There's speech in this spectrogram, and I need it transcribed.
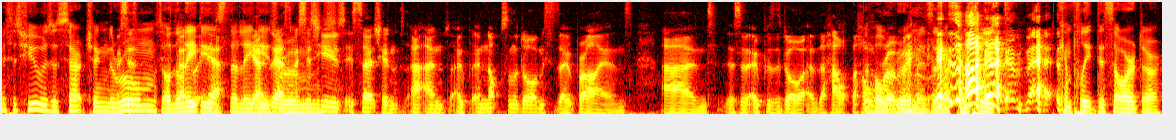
Mrs. Hughes is searching the Mrs. rooms, or the Uh, ladies, yeah, the Yeah, ladies' yes, rooms. Mrs. Hughes is searching uh, and, op- and knocks on the door of Mrs. O'Brien's. And there's an opens the door, and the whole the whole, the whole room, room is in a complete, complete disorder.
